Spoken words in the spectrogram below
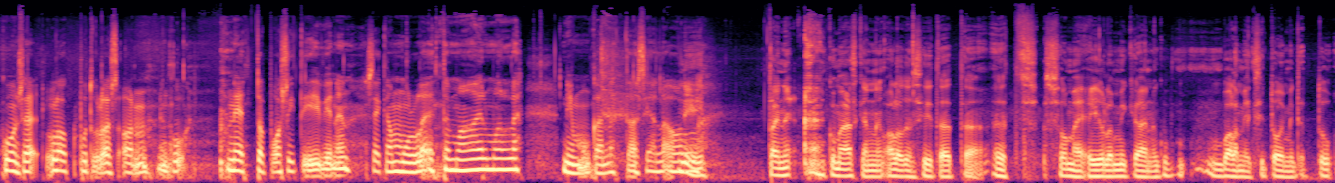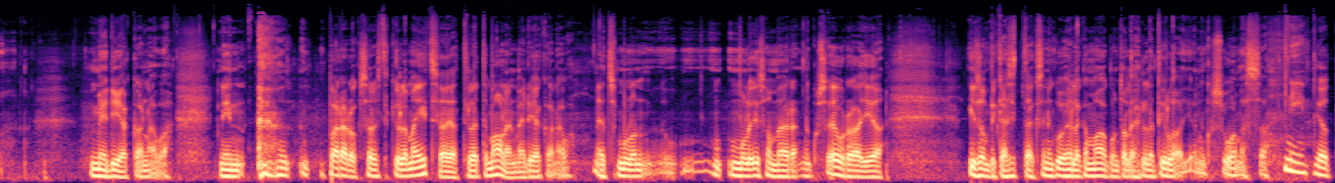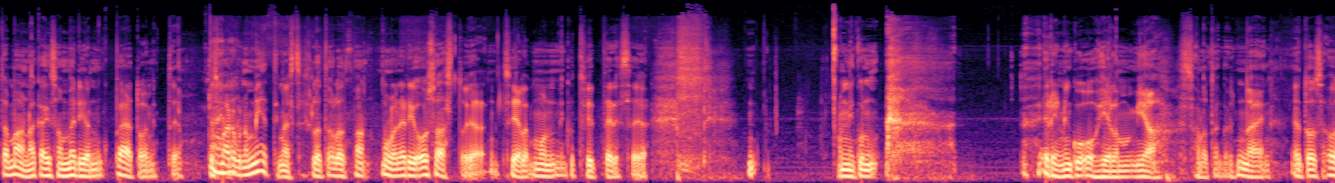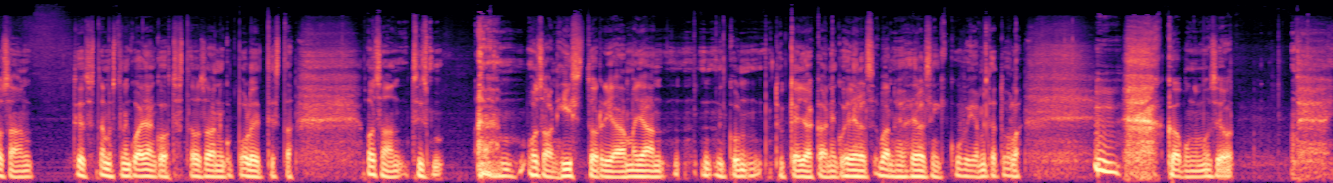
kun se lopputulos on niin kuin nettopositiivinen sekä mulle että maailmalle, niin mun kannattaa siellä olla. Niin. Tai ne, kun mä äsken aloitin siitä, että, että some ei ole mikään niin kuin valmiiksi toimitettu mediakanava, niin paradoksaalisesti kyllä mä itse ajattelen, että mä olen mediakanava. Että mulla on, mulla iso määrä niin kuin seuraajia, isompi käsittääkseni kuin yhdelläkään maakuntalehdellä tilaajia niin kuin Suomessa. Niin. Jotta mä oon aika ison median niin kuin päätoimittaja. Jos mä oon miettimään sitä sillä tavalla, että mä, mulla on eri osastoja siellä mun niin kuin Twitterissä ja niin kuin, eri niin kuin ohjelmia, sanotaanko näin. Että osa, osa on tietysti tämmöistä niin kuin ajankohtaista, osa on niin kuin poliittista, osa on siis osa on historiaa. Mä jaan, niin kuin, tykkään jakaa niin kuin Hels- vanhoja Helsinki-kuvia, mitä tuolla Mm. kaupunginmuseo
